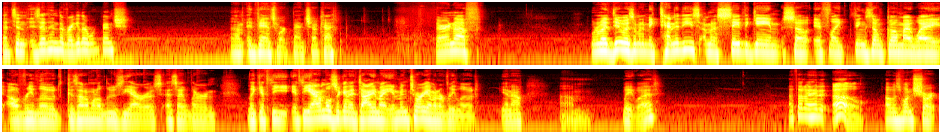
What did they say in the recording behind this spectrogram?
that's in, is that in the regular workbench? Um, advanced workbench, okay. Fair enough. What I'm going to do is I'm going to make 10 of these. I'm going to save the game, so if, like, things don't go my way, I'll reload, because I don't want to lose the arrows as I learn. Like, if the if the animals are going to die in my inventory, I'm going to reload, you know? Um, wait, what? I thought I had it. Oh, I was one short.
